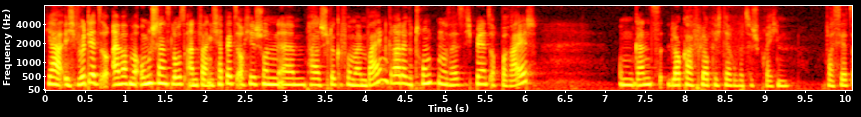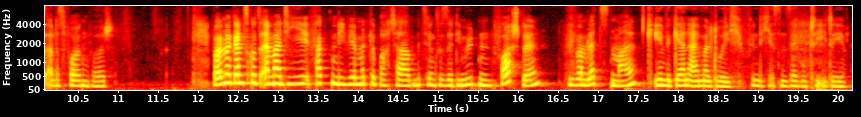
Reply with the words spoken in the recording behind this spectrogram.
Ja, ich würde jetzt auch einfach mal umstandslos anfangen. Ich habe jetzt auch hier schon äh, ein paar Schlücke von meinem Wein gerade getrunken. Das heißt, ich bin jetzt auch bereit, um ganz locker flockig darüber zu sprechen, was jetzt alles folgen wird. Wollen wir ganz kurz einmal die Fakten, die wir mitgebracht haben, beziehungsweise die Mythen vorstellen, wie beim letzten Mal? Gehen wir gerne einmal durch. Finde ich, ist eine sehr gute Idee.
